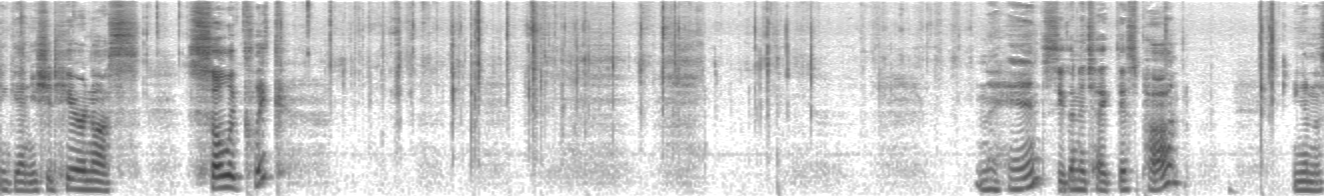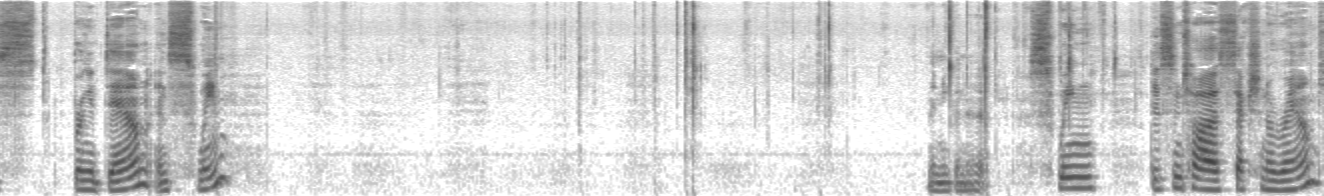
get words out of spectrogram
Again, you should hear a nice solid click. In the hands, you're going to take this part, you're going to bring it down and swing. Then you're going to swing this entire section around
